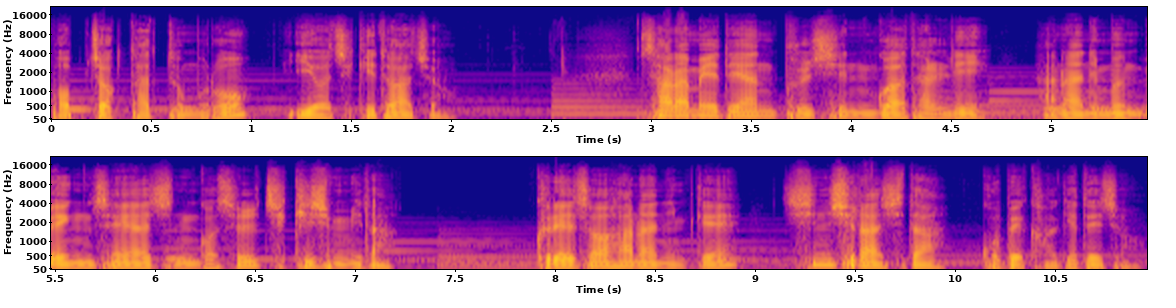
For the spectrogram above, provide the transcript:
법적 다툼으로 이어지기도 하죠. 사람에 대한 불신과 달리 하나님은 맹세하신 것을 지키십니다. 그래서 하나님께 신실하시다 고백하게 되죠.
